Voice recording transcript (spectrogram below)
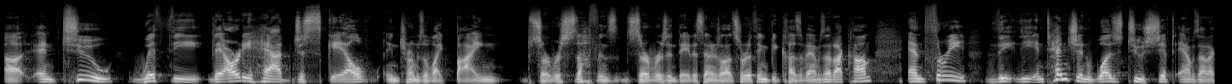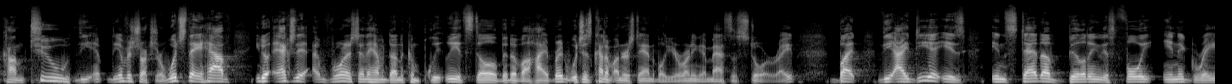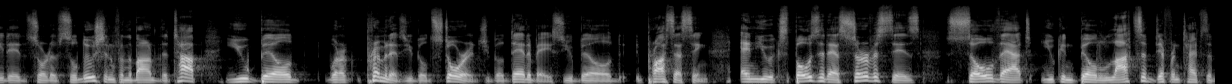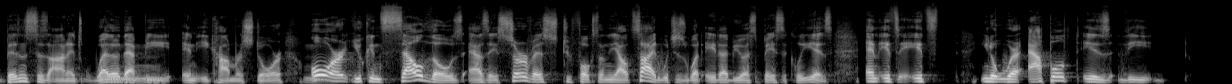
Uh, and two, with the they already had just scale in terms of like buying server stuff and servers and data centers, all that sort of thing because of Amazon.com. And three, the the intention was to shift Amazon.com to the the infrastructure, which they have. You know, actually, uh, from what I understand, they haven't done it completely. It's still a bit of a hybrid, which is kind of understandable. You're running a massive store, right? But the idea is instead of building this fully integrated sort of solution from the bottom to the top, you build what are primitives you build storage you build database you build processing and you expose it as services so that you can build lots of different types of businesses on it whether mm. that be mm. an e-commerce store mm. or you can sell those as a service to folks on the outside which is what AWS basically is and it's it's you know where Apple is the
